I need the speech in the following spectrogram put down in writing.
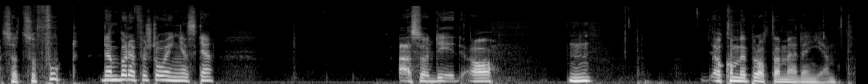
Så att så fort den börjar förstå engelska. Alltså det, ja. Mm, jag kommer prata med den jämt.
